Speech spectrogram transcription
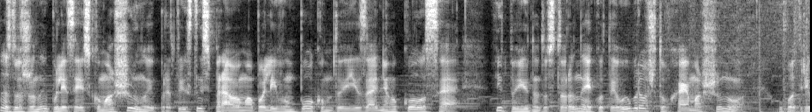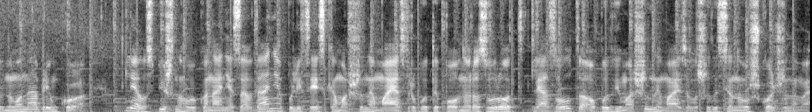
Наздожени поліцейську машину і притиснись правим або лівим боком до її заднього колеса. Відповідно до сторони, яку ти вибрав, штовхай машину у потрібному напрямку. Для успішного виконання завдання поліцейська машина має зробити повний розворот. Для золота обидві машини мають залишитися неушкодженими.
